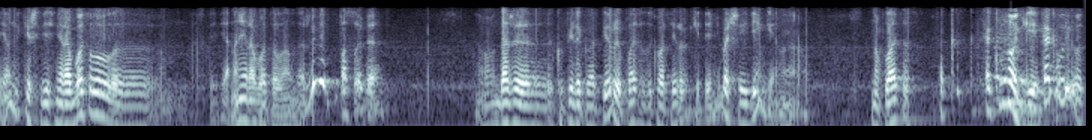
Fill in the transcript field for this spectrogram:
И он, конечно, здесь не работал, э, так сказать, она не работала, по пособие. Даже купили квартиру и платят за квартиру какие-то небольшие деньги, но, но платят. Как, как, как многие, как вы, вот,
